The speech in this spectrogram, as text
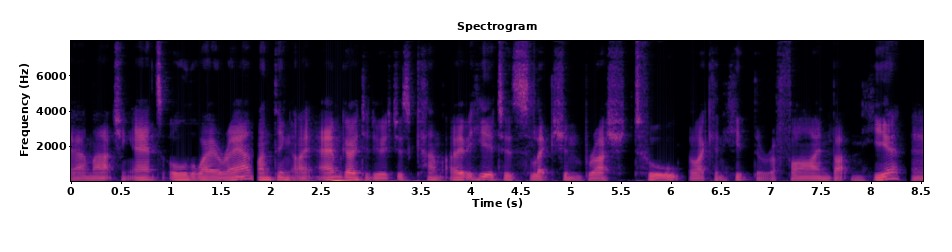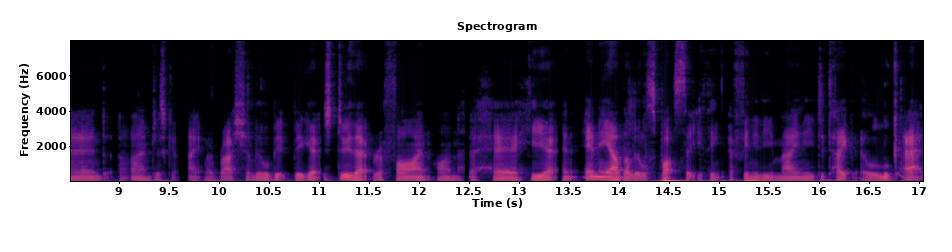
our marching ants all the way around. One thing I am going to do is just come over here to selection brush tool. So I can hit the refine button here. And I'm just going to make my brush a little bit bigger. Just do that refine on the hair here and any other little spots that you think Affinity may need to take a look at.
